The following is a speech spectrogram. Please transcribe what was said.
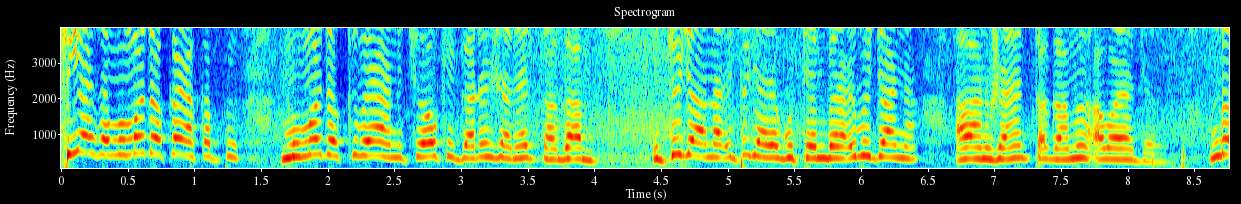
tugeze mu modoka ya kapi mu modoka iba yanditseho kigali jeannette kagame itujyana itujyanye gutembera iba ijyanye abantu jeannette kagame aba yajyanye ndo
